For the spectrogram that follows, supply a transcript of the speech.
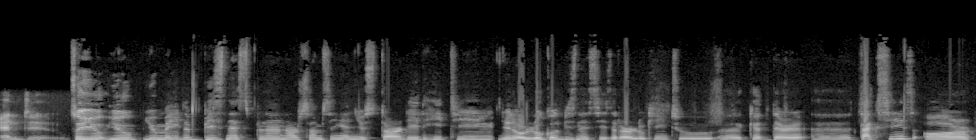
and do. So you you you made a business plan or something, and you started hitting you know local businesses that are looking to uh, cut their uh, taxes, or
